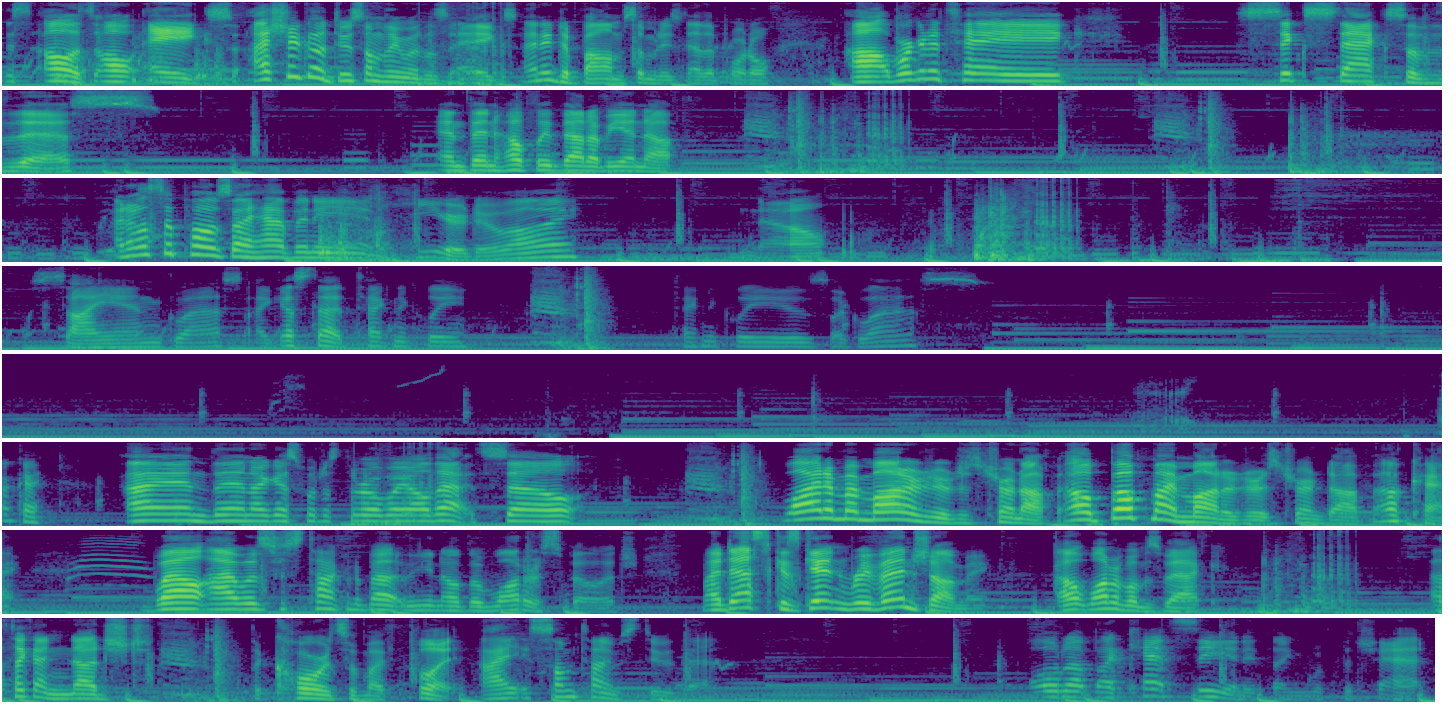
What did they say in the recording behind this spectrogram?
This, oh, it's all eggs. I should go do something with those eggs. I need to bomb somebody's nether portal. Uh, we're going to take six stacks of this and then hopefully that'll be enough. I don't suppose I have any in here, do I? No. Cyan glass? I guess that technically, technically is a glass. Okay. And then I guess we'll just throw away all that. So why did my monitor just turn off? Oh, both my monitors turned off. Okay. Well, I was just talking about, you know, the water spillage. My desk is getting revenge on me. Oh, one of them's back. I think I nudged the cords with my foot. I sometimes do that. Hold up, I can't see anything with the chat.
